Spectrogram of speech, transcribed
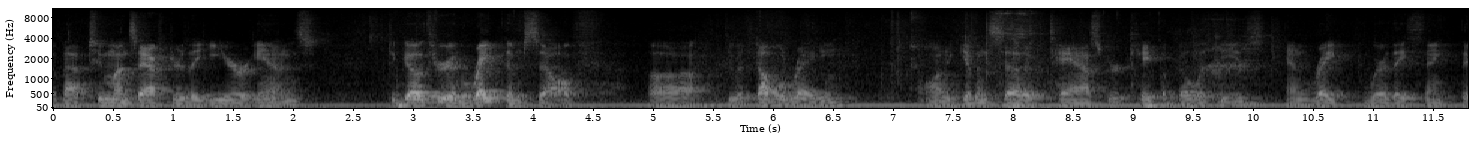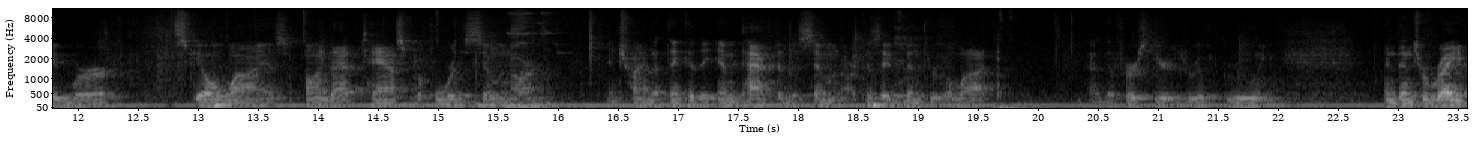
about two months after the year ends to go through and rate themselves, uh, do a double rating on a given set of tasks or capabilities and rate where they think they were skill-wise on that task before the seminar and trying to think of the impact of the seminar because they've been through a lot. Uh, the first year is really grueling. And then to rate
